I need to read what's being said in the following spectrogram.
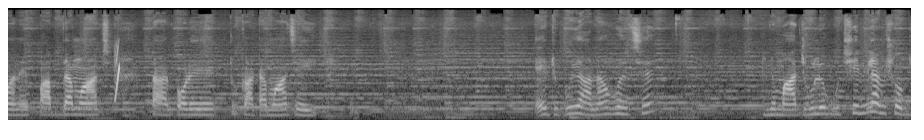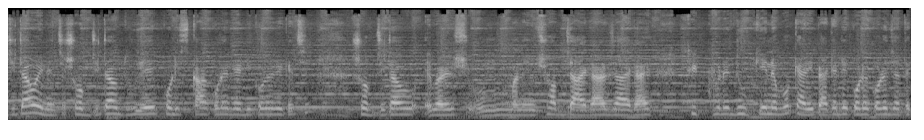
মানে পাবদা মাছ তারপরে একটু কাটা মাছ, এই এইটুকুই আনা হয়েছে। মাছগুলো গুছিয়ে নিলাম, সবজিটাও এনেছে। সবজিটাও ধুয়ে, পরিষ্কার করে রেডি করে রেখেছি। সবজিটাও এবারে মানে সব জায়গার জায়গায় ঠিক করে ঢুকিয়ে নেব ক্যারি প্যাকেটে করে করে যাতে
